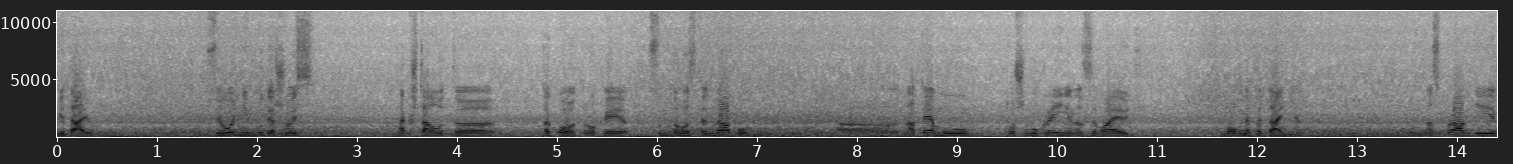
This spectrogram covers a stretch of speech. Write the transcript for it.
Вітаю! Сьогодні буде щось на кшталт е, такого трохи сумного стендапу е, на тему то, що в Україні називають мовне питання. Ну, Насправді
